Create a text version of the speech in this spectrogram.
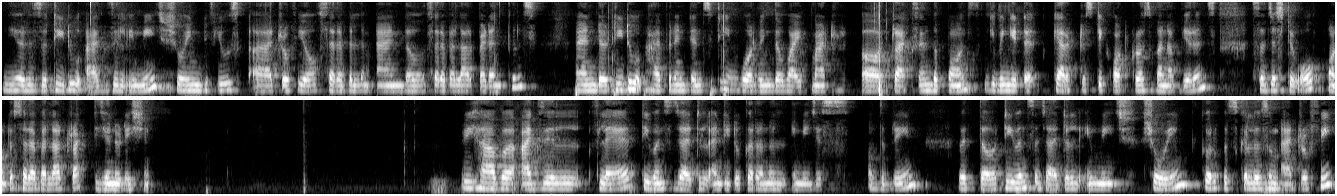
Here is a T2 axial image showing diffuse atrophy of cerebellum and the cerebellar peduncles and T2 hyperintensity involving the white matter uh, tracts in the pons, giving it a characteristic hot cross bun appearance suggestive of pontocerebellar tract degeneration. We have uh, axial FLAIR, T1 sagittal and T2 coronal images of the brain with the T1 sagittal image showing corpus callosum atrophy,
